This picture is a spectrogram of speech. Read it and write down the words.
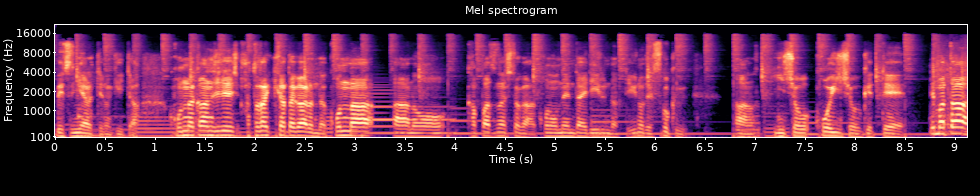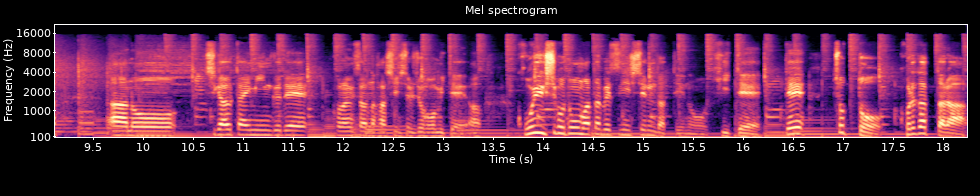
別にあるっていうのを聞いたこんな感じで働き方があるんだこんなあの活発な人がこの年代でいるんだっていうのですごくあの印象好印象を受けてでまたあの違うタイミングで小波さんの発信してる情報を見てあこういう仕事もまた別にしてるんだっていうのを聞いてでちょっとこれだったら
